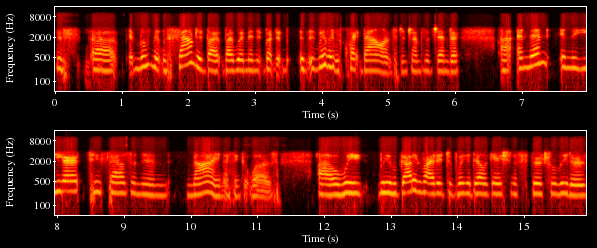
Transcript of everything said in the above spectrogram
this uh, movement was founded by, by women, but it, it really was quite balanced in terms of gender. Uh, and then in the year 2009, I think it was, uh, we we got invited to bring a delegation of spiritual leaders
